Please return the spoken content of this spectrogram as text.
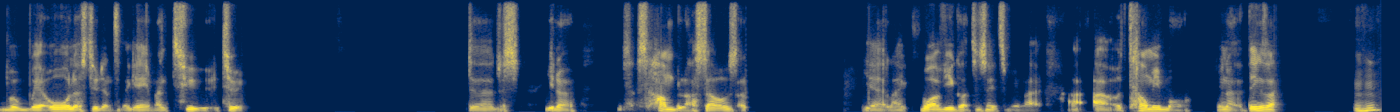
we're all a student of the game, and to to to just you know humble ourselves. And, yeah, like what have you got to say to me? Like, I, I, tell me more. You know, things like mm-hmm.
